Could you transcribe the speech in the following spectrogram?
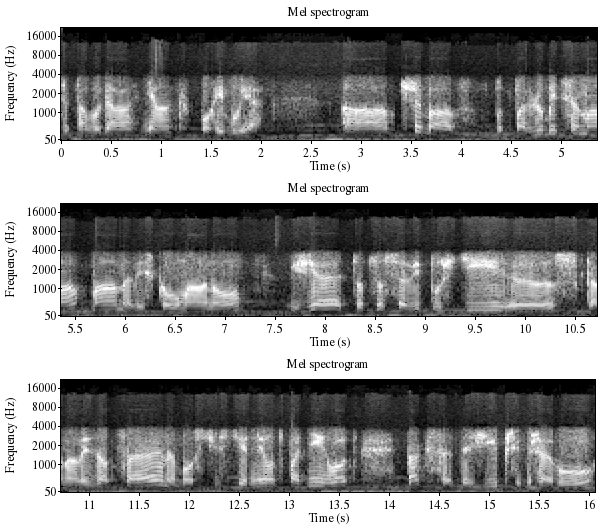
se ta voda nějak pohybuje. A třeba pod Pardubicema máme vyskoumáno, že to, co se vypustí e, z kanalizace nebo z čistírny odpadních vod, tak se drží při břehu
